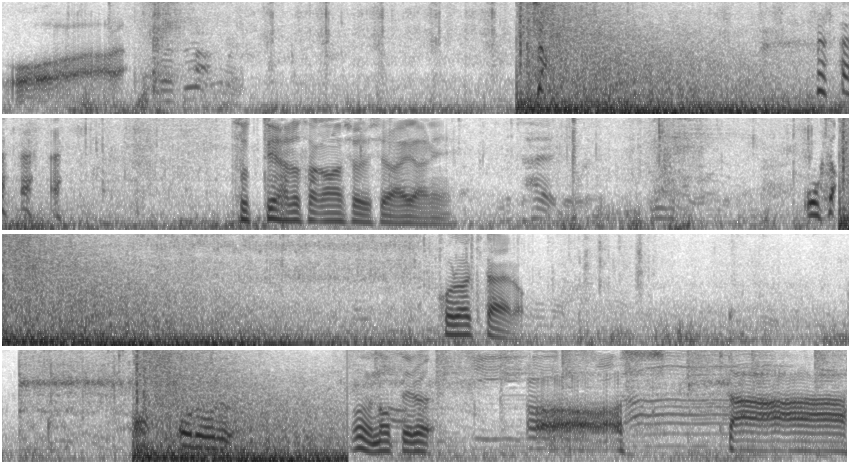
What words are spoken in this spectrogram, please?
おおちゃ釣ってやる魚処理してる間に。めっちゃ早いでお来たこれは来たやろ。あおるおる。うん乗ってる。おーし来た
